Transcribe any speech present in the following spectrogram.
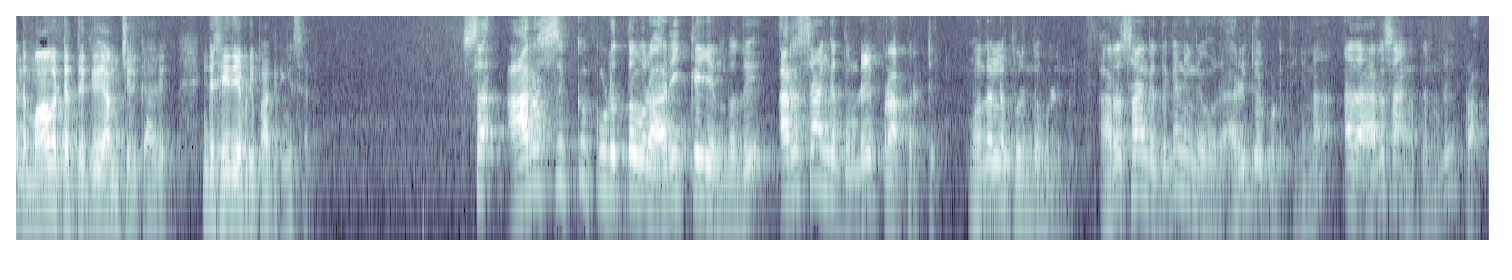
அந்த மாவட்டத்துக்கு அமைச்சிருக்காரு. இந்த செய்தி எப்படி பார்க்குறீங்க சார்? ச அரசுக்கு கொடுத்த ஒரு அறிக்கை என்பது அரசாங்கத்தினுடைய ப்ராப்பர்ட்டி முதல்ல புரிந்து கொள்ளுங்கள். அரசாங்கத்துக்கு நீங்கள் ஒரு அறிக்கை கொடுத்தீங்கன்னா அது அரசாங்கத்தினுடைய ப்ராப்பர்ட்டி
